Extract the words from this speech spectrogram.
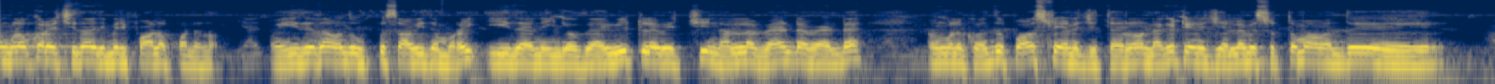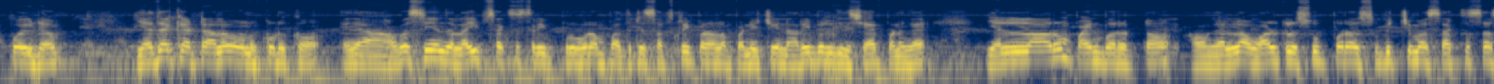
உங்களை உட்கார வச்சு தான் இதுமாரி ஃபாலோ பண்ணணும். இதுதான் வந்து உப்பு சாவித முறை. இதை நீங்கள் வீட்டில் வச்சு நல்லா வேண்ட வேண்ட உங்களுக்கு வந்து பாசிட்டிவ் எனர்ஜி தரும் நெகட்டிவ் எனர்ஜி எல்லாமே சுத்தமாக வந்து போயிடும். எதை கேட்டாலும் உனக்கு கொடுக்கும். இந்த அவசியம் இந்த லைஃப் சக்ஸஸ் ரேட் ப்ரோக்ராம் பார்த்துட்டு சப்ஸ்கிரைப் பண்ணலாம் பண்ணி வச்சு நிறைய பேருக்கு இதை ஷேர் பண்ணுங்கள் எல்லோரும் பயன்பெறட்டும் அவங்க எல்லா வாழ்க்கையில் சூப்பராக சுபிச்சமாக சக்ஸஸாக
